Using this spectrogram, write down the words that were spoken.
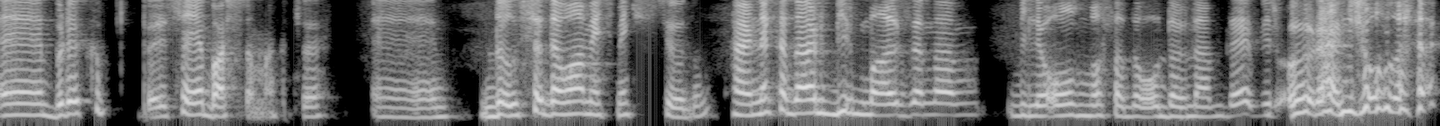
e, bırakıp şeye başlamaktı. E, dalışa devam etmek istiyordum. Her ne kadar bir malzemem bile olmasa da o dönemde bir öğrenci olarak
